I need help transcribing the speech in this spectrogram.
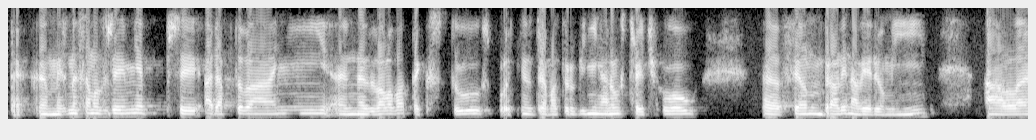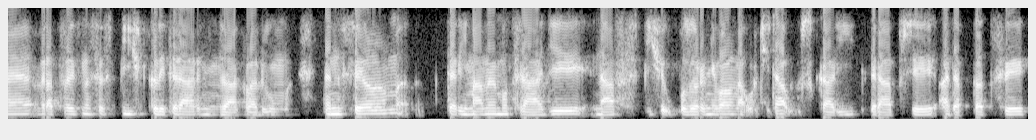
Tak my jsme samozřejmě při adaptování nezvalova textu společně s dramaturgyní Hanou Strejčkovou eh, film brali na vědomí ale vraceli jsme se spíš k literárním základům. Ten film, který máme moc rádi, nás spíše upozorňoval na určitá úskalí, která při adaptaci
